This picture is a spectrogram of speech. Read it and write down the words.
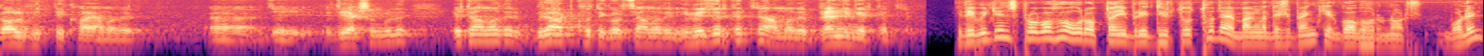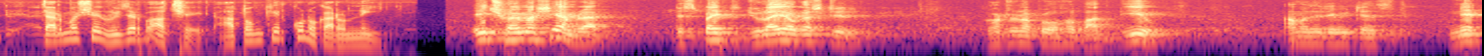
দল ভিত্তিক হয় আমাদের যে রিয়াকশনগুলো এটা আমাদের বিরাট ক্ষতি করছে আমাদের ইমেজের ক্ষেত্রে আমাদের ব্র্যান্ডিংয়ের ক্ষেত্রে। রেমিটেন্স প্রবাহ ও রপ্তানি বৃদ্ধির তথ্য দেন বাংলাদেশ ব্যাংকের গভর্নর। বলেন চার মাসের রিজার্ভ আছে আতঙ্কের কোনো কারণ নেই। এই ছয় মাসে আমরা ডিসপাইট জুলাই অগাস্টের ঘটনা প্রবাহ বাদ দিয়েও আমাদের রেমিটেন্স নেট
